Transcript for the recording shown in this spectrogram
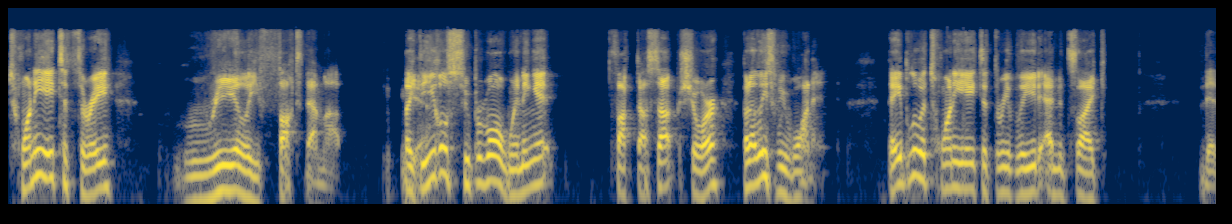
Twenty-eight to three really fucked them up. Like the Eagles Super Bowl winning it fucked us up, sure, but at least we won it. They blew a 28 to 3 lead and it's like I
